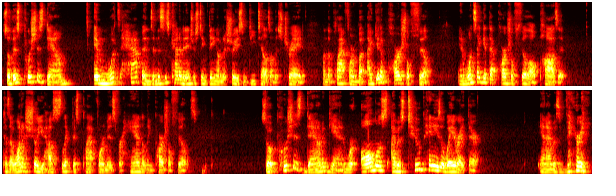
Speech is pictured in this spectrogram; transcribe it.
So this pushes down and what happens, and this is kind of an interesting thing, I'm going to show you some details on this trade on the platform, but I get a partial fill. And once I get that partial fill, I'll pause it because I want to show you how slick this platform is for handling partial fills. So it pushes down again. We're almost, I was two pennies away right there. And I was very,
